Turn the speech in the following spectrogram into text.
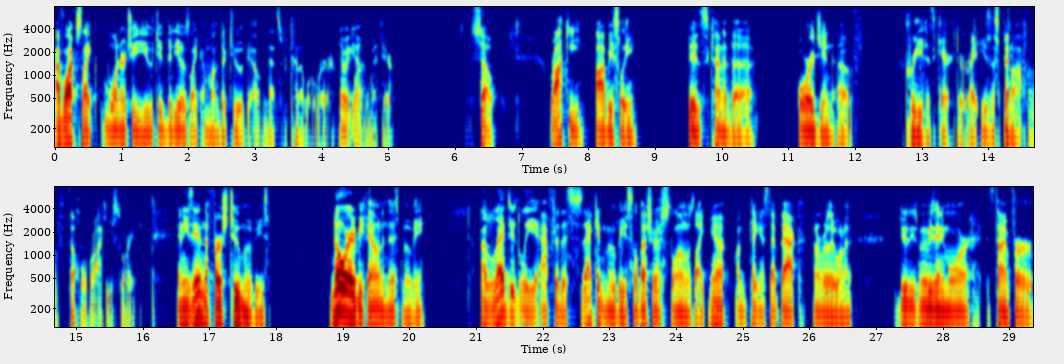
I've watched like one or two YouTube videos like a month or two ago, and that's kind of what we're There we go. with here. So, Rocky obviously is kind of the origin of Creed as a character, right? He's a spinoff of the whole Rocky story. And he's in the first two movies. Nowhere to be found in this movie. Allegedly, after the second movie, Sylvester Stallone was like, Yeah, I'm taking a step back. I don't really want to do these movies anymore. It's time for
